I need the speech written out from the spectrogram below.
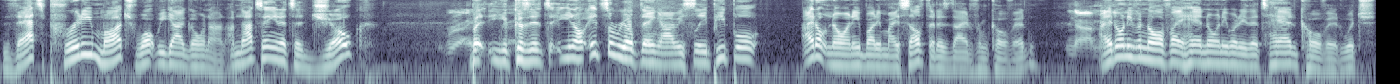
that's pretty much what we got going on. I'm not saying it's a joke, Right. but because it's you know it's a real thing obviously people i don't know anybody myself that has died from covid no, i don't even know if i had know anybody that's had covid which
